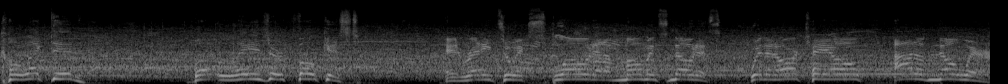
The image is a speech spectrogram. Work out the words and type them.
collected, but laser focused. And ready to explode at a moment's notice with an RKO out of nowhere.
